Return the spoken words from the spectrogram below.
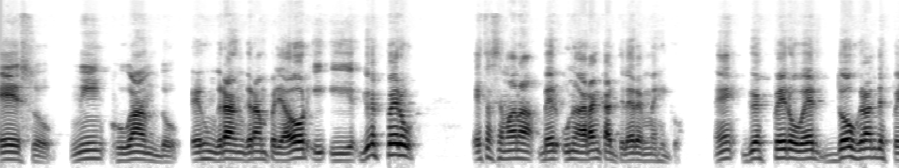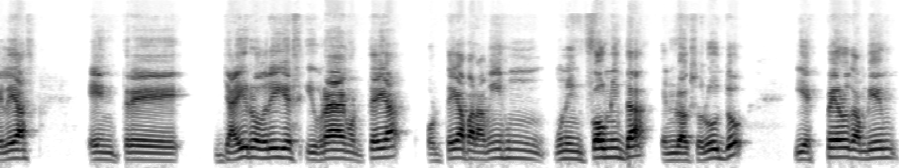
eso, ni jugando. Es un gran, gran peleador y, yo espero esta semana ver una gran cartelera en México. ¿eh? Yo espero ver dos grandes peleas entre Jair Rodríguez y Brian Ortega. Ortega para mí es una incógnita en lo absoluto y espero también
